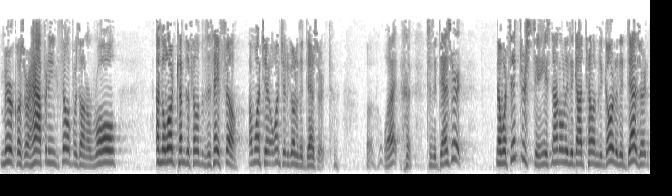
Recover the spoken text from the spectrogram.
Miracles are happening. Philip was on a roll. And the Lord comes to Philip and says, Hey, Phil, I want you, I want you to go to the desert. what? to the desert? Now, what's interesting is not only did God tell him to go to the desert,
